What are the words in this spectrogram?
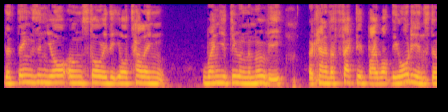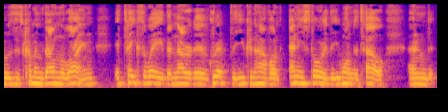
the things in your own story that you're telling when you're doing the movie are kind of affected by what the audience knows is coming down the line, it takes away the narrative grip that you can have on any story that you want to tell. And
